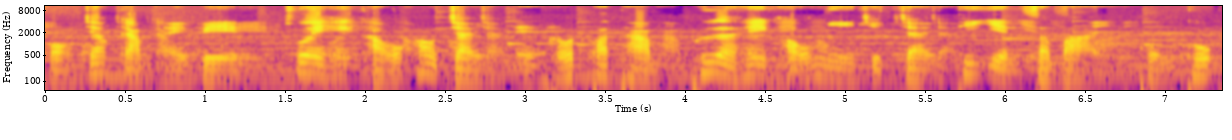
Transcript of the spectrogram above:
ของเจ้ากรรมนายเวรช่วยให้เขาเข้าใจในรสพระธรรม เพื่อให้เขามีจิตใจที่เย็นสบายพ้นทุกข์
